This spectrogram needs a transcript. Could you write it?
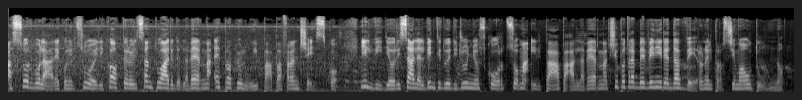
A sorvolare con il suo elicottero il santuario della Verna è proprio lui, Papa Francesco. Il video risale al 22 di giugno scorso, ma il Papa alla Verna ci potrebbe venire davvero nel prossimo autunno.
